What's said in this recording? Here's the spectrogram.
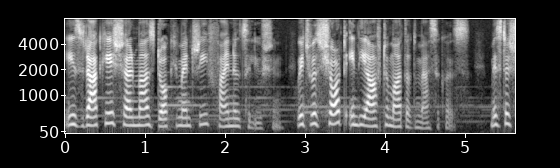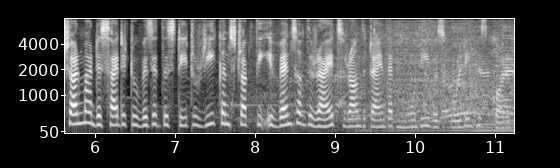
is Rakesh Sharma's documentary Final Solution, which was shot in the aftermath of the massacres. Mr. Sharma decided to visit the state to reconstruct the events of the riots around the time that Modi was holding his Gaurav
